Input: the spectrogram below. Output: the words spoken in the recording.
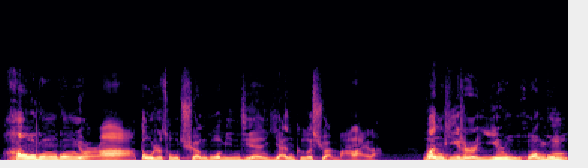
后宫宫女啊，都是从全国民间严格选拔来的。问题是一入皇宫，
